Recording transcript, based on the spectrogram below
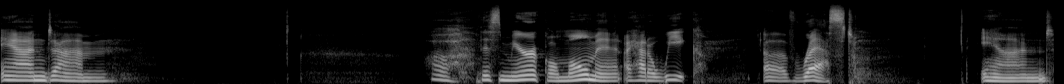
And um, oh, this miracle moment, I had a week of rest. And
